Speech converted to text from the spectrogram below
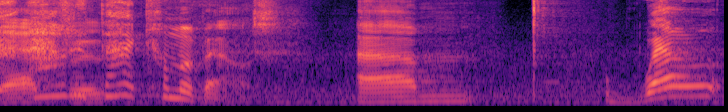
Yeah, How true. did that come about? Um, well,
